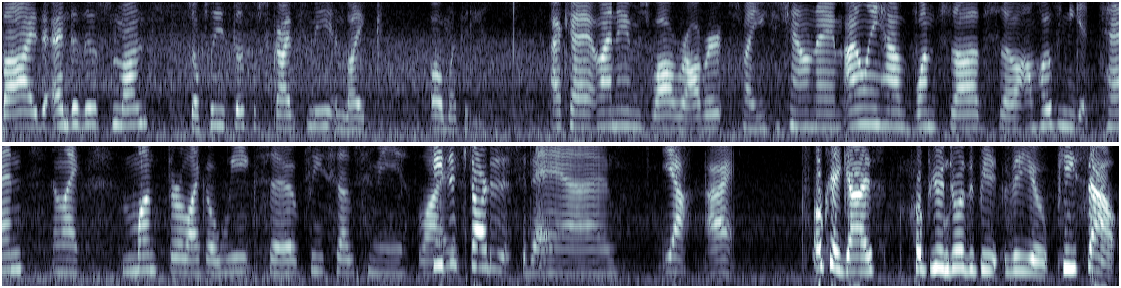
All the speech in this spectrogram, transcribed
by the end of this month. So please go subscribe to me and like all my videos. Okay, my name is Wall Roberts, my YouTube channel name. I only have one sub, so I'm hoping to get 10 in like a month or like a week. So please sub to me. Like, He just started it today. and yeah, alright. Okay, guys, hope you enjoyed the video. Peace out.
